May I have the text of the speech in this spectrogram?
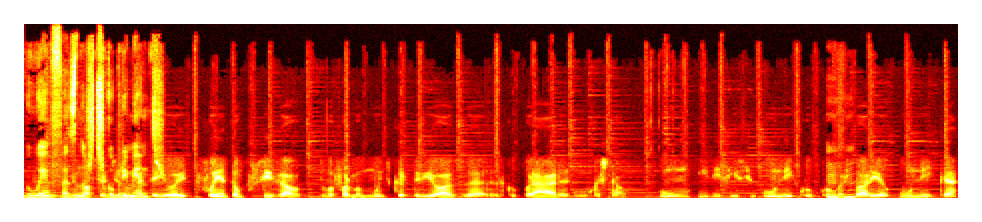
O ênfase nos descobrimentos. 1998, foi então possível, de uma forma muito criteriosa, recuperar o castelo. Um edifício único, com uma Uhum. história única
